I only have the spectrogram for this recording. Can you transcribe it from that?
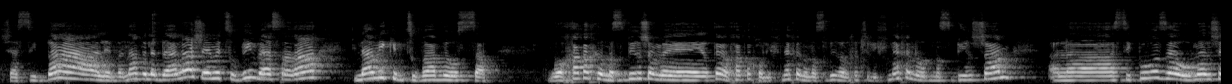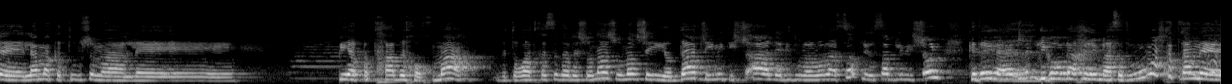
שהסיבה הלבנה ולבעלה שהם מצווים והשכרה נמי כמצווה ועושה. והוא אחר כך מסביר שם אה, יותר, אחר כך או לפני כן הוא מסביר, אני חושבת שלפני כן הוא עוד מסביר שם על הסיפור הזה, הוא אומר שלמה כתוב שם על אה, פיה פתחה בחוכמה בתורת חסד הלשונה, שהוא אומר שהיא יודעת שאם היא תשאל יגידו לה לא לעשות, והיא עושה בלי לשאול כדי לגרום לאחרים לעשות, הוא ממש חתרן אה,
